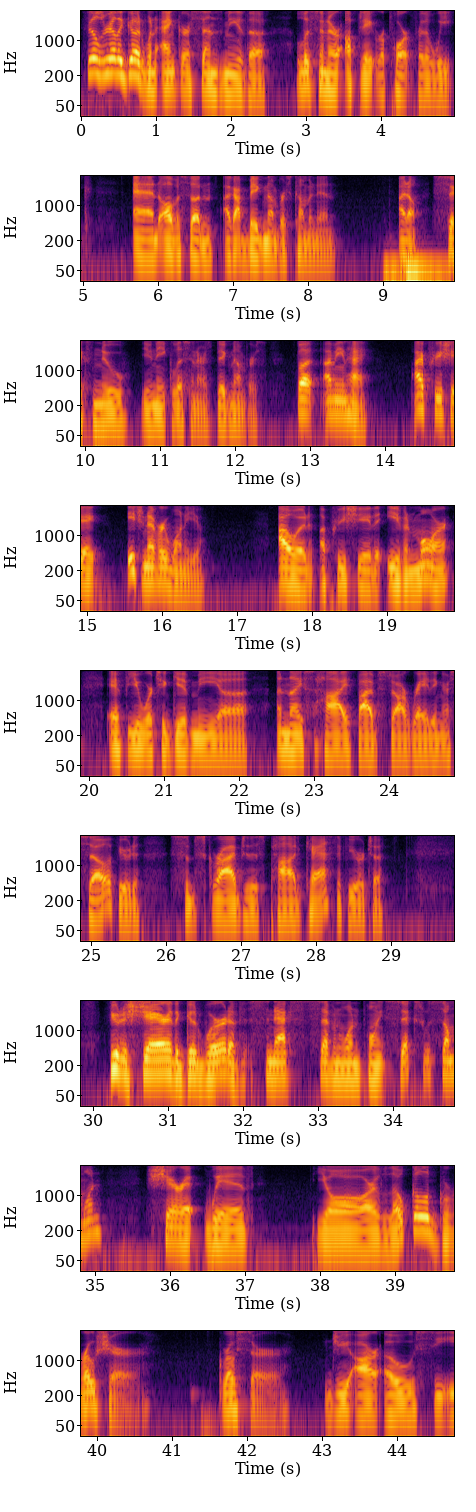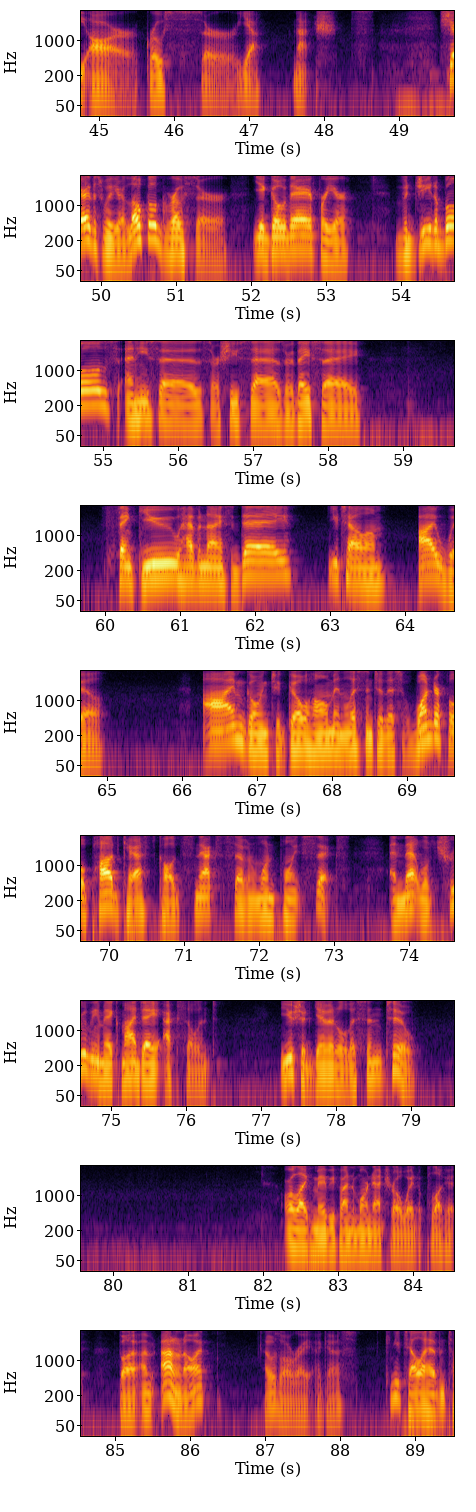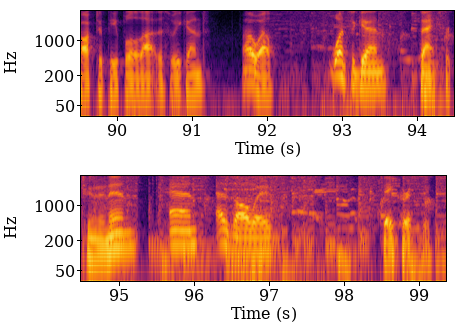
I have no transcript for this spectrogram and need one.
feels really good when Anchor sends me the listener update report for the week and all of a sudden I got big numbers coming in. I know, 6 new unique listeners, big numbers. But I mean, hey, I appreciate each and every one of you. I would appreciate it even more if you were to give me a, a nice high five star rating or so, if you were to subscribe to this podcast, if you were to if you were to share the good word of Snacks 71.6 with someone, share it with your local grocer. Grocer. G R O C E R. Grocer. Yeah, not sh. Share this with your local grocer. You go there for your vegetables, and he says, or she says, or they say, Thank you, have a nice day. You tell them, I will. I'm going to go home and listen to this wonderful podcast called Snacks 71.6, and that will truly make my day excellent. You should give it a listen too. Or like maybe find a more natural way to plug it. But I'm I don't know. I that was all right, I guess. Can you tell I haven't talked to people a lot this weekend? Oh well. Once again, thanks for tuning in, and as always, stay crispy.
